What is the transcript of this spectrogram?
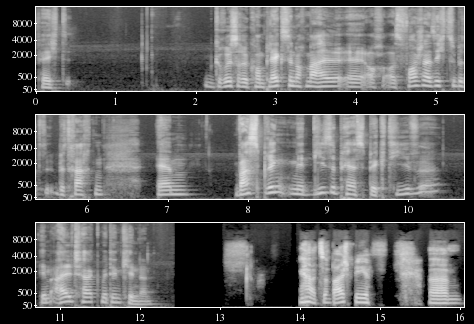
vielleicht größere Komplexe nochmal äh, auch aus Forschersicht zu be betrachten. Ähm, was bringt mir diese Perspektive im Alltag mit den Kindern? Ja, zum Beispiel ähm,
